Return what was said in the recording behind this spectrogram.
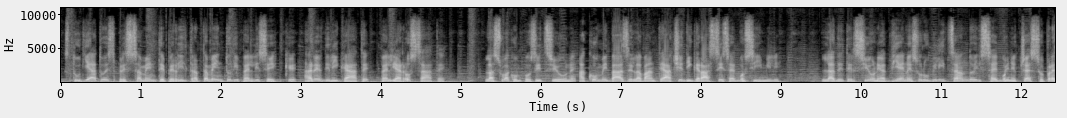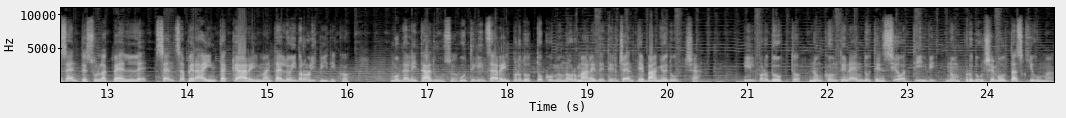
Studiato espressamente per il trattamento di pelli secche, aree delicate, pelli arrossate. La sua composizione ha come base lavante acidi grassi sebosimili. La detersione avviene solubilizzando il sebo in eccesso presente sulla pelle, senza però intaccare il mantello idrolipidico. Modalità d'uso. Utilizzare il prodotto come un normale detergente bagno e doccia. Il prodotto, non contenendo tensioattivi, non produce molta schiuma.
